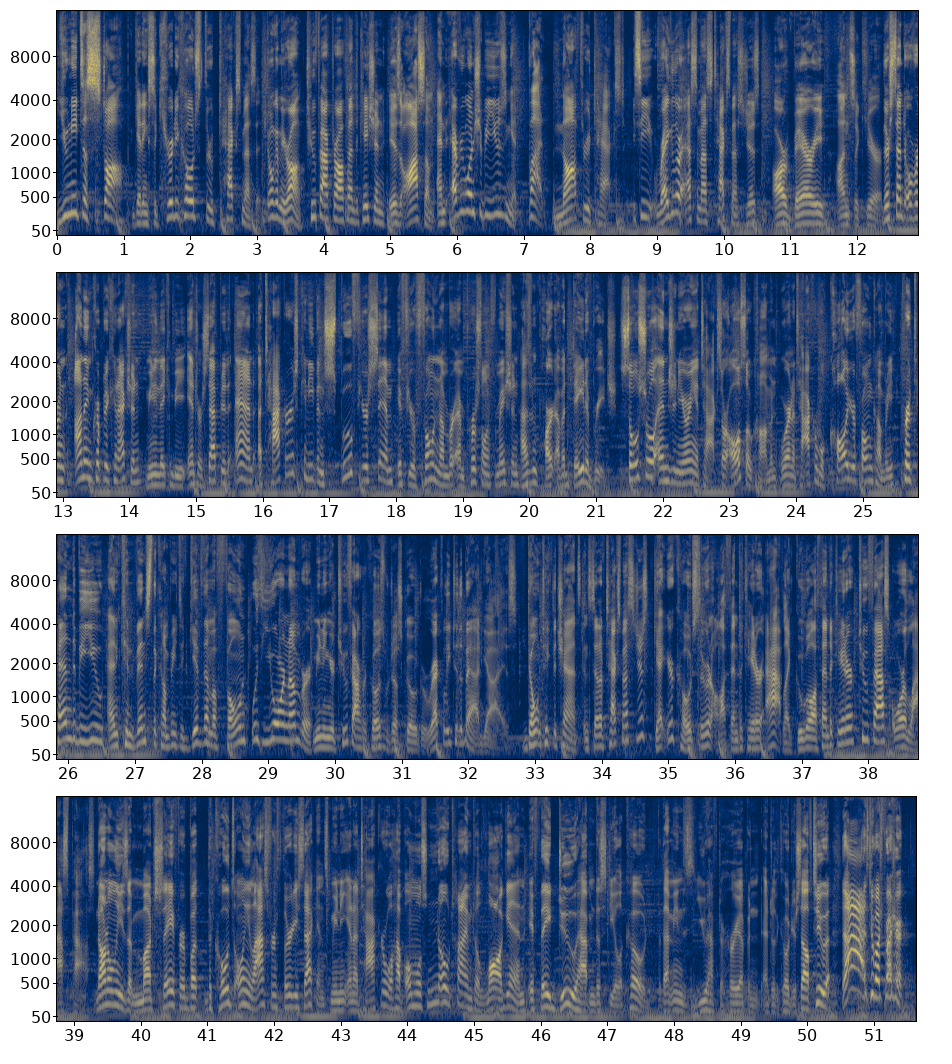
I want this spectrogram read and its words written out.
You need to stop getting security codes through text message. Don't get me wrong, two-factor authentication is awesome and everyone should be using it, but not through text. You see, regular SMS text messages are very unsecure. They're sent over an unencrypted connection, meaning they can be intercepted, and attackers can even spoof your SIM if your phone number and personal information has been part of a data breach. Social engineering attacks are also common, where an attacker will call your phone company, pretend to be you, and convince the company to give them a phone with your number, meaning your two-factor codes will just go directly to the bad guys. Don't take the chance. Instead of text messages, get your codes through an authenticator app like Google Authenticator, 2FAST, or LastPass. Not only is it much safer, but the codes only last for 30 seconds, meaning an attacker will have almost no time to log in if they do happen to steal a code. But that means you have to hurry up and enter the code yourself too. Ah, it's too much pressure.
